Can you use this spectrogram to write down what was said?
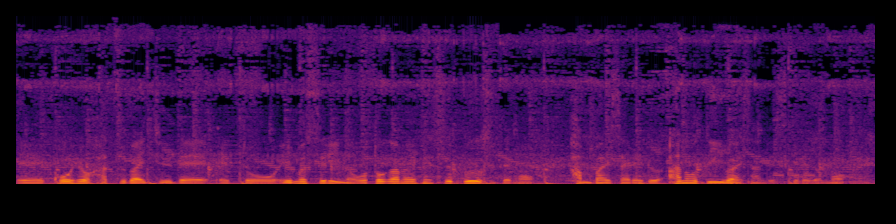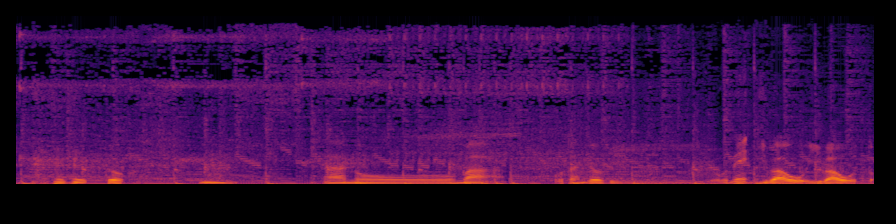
えー、好評発売中で、えっと、M3 の音亀フェスブースでも販売されるあの DY さんですけれども、えっと、うん、あのー、まあ、お誕生日をね、祝おう祝おうと、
